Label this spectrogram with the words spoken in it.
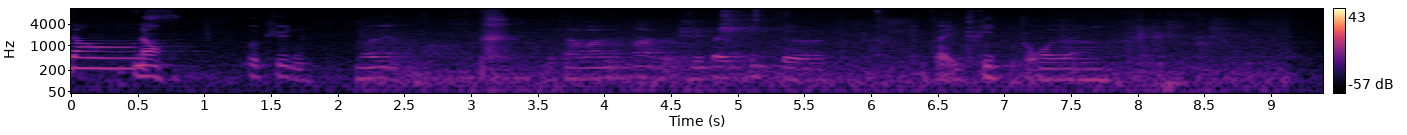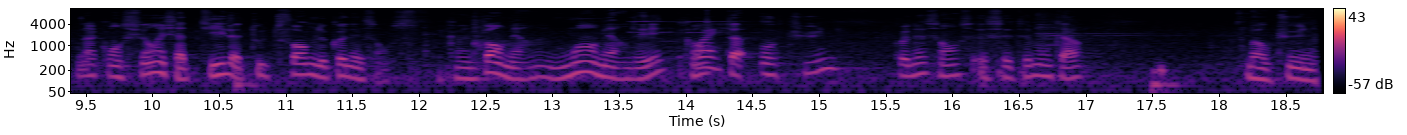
dans... Non, aucune. Je reviens. Je vais faire voir une phrase. Je l'ai pas écrite, euh, pas écrite pour. euh, L'inconscient échappe-t-il à toute forme de connaissance quand même pas emmerdé, moins emmerdé quand Ouais. t'as aucune connaissance. Et c'était mon cas. Bah, aucune.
